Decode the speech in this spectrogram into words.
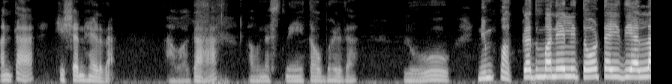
ಅಂತ ಕಿಶನ್ ಹೇಳ್ದ. ಆವಾಗ ಅವನ ಸ್ನೇಹಿತ ಒಬ್ಬ ಹೇಳ್ದ, ಲೋ ನಿಮ್ಮ ಪಕ್ಕದ ಮನೆಯಲ್ಲಿ ತೋಟ ಇದೆಯಲ್ಲ,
